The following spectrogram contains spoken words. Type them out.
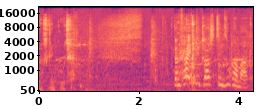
Das klingt gut. Dann fahr ich mit Josh zum Supermarkt.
